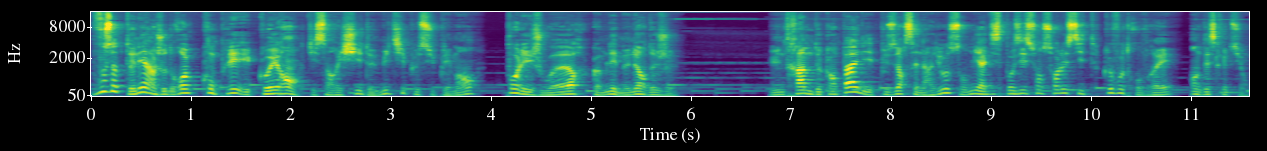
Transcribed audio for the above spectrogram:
vous obtenez un jeu de rôle complet et cohérent qui s'enrichit de multiples suppléments pour les joueurs comme les meneurs de jeu. Une trame de campagne et plusieurs scénarios sont mis à disposition sur le site que vous trouverez en description.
